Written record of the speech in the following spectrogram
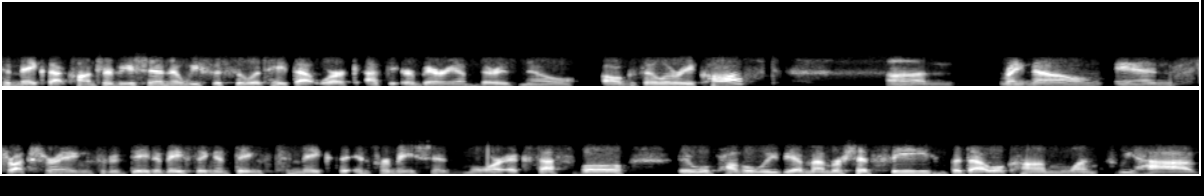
to make that contribution, and we facilitate that work at the herbarium. There is no auxiliary cost. Um, right now, in structuring sort of databasing and things to make the information more accessible, there will probably be a membership fee, but that will come once we have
